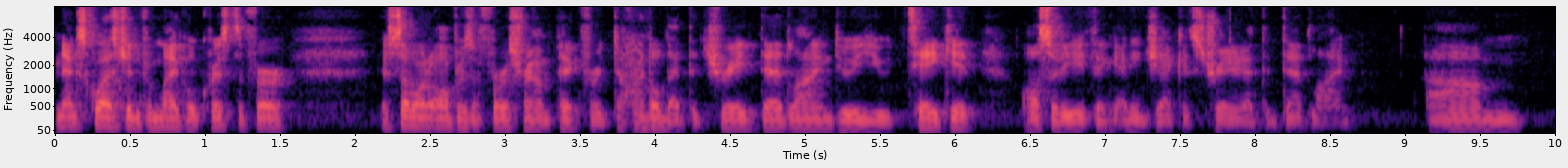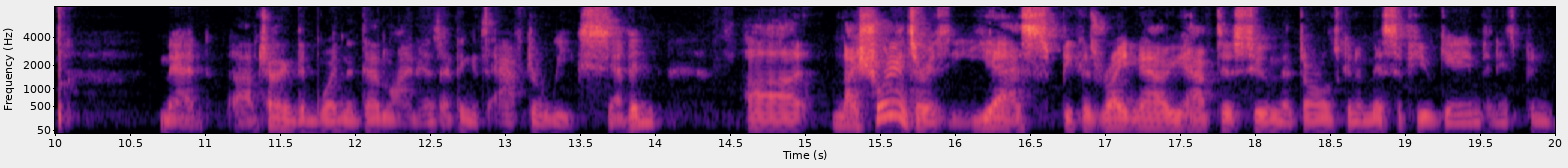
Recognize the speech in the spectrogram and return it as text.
Next question from Michael Christopher. If someone offers a first round pick for Darnold at the trade deadline, do you take it? Also, do you think any Jet gets traded at the deadline? Um, man, I'm trying to think when the deadline is. I think it's after week seven. Uh, my short answer is yes, because right now you have to assume that Darnold's going to miss a few games, and he's been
